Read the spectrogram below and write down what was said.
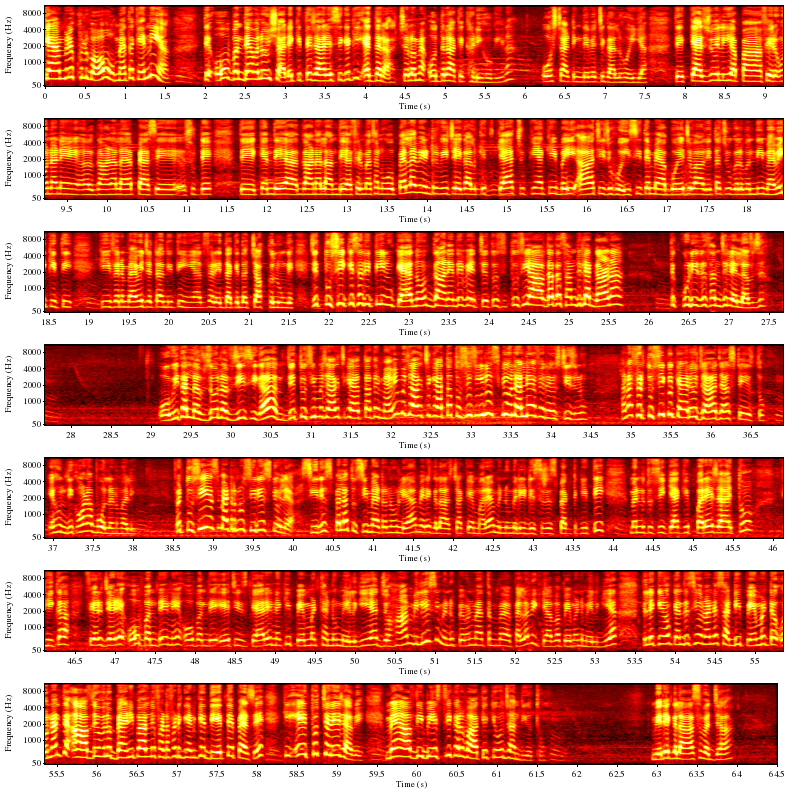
ਕੈਮਰੇ ਖੁਲਵਾਓ ਮੈਂ ਤਾਂ ਕਹਿੰਨੀ ਆ ਤੇ ਉਹ ਬੰਦਿਆਂ ਵੱਲੋਂ ਇਸ਼ਾਰੇ ਕੀਤੇ ਜਾ ਰਹੇ ਸੀਗੇ ਕਿ ਇੱਧਰ ਆ ਚਲੋ ਮੈਂ ਉੱਧਰ ਆ ਕੇ ਖੜੀ ਹੋ ਗਈ ਨਾ। ਉਹ ਸਟਾਰਟਿੰਗ ਦੇ ਵਿੱਚ ਗੱਲ ਹੋਈ ਆ। ਤੇ ਕੈਜੂਅਲੀ ਆਪਾਂ ਫਿਰ ਉਹਨਾਂ ਨੇ ਅ, ਗਾਣਾ ਲਾਇਆ ਪੈਸੇ ਸੁੱਟੇ। ਤੇ ਕਹਿੰਦੇ ਆ ਗਾਣਾ ਲਾਉਂਦੇ ਆ। ਫਿਰ ਮੈਂ ਤੁਹਾਨੂੰ ਉਹ ਪਹਿਲਾਂ ਵੀ ਇੰਟਰਵਿਊ 'ਚ ਇਹ ਗੱਲ ਕਿ ਕਹਿ ਚੁੱਕੀ ਆ ਕਿ ਬਈ ਆਹ ਚੀਜ਼ ਹੋਈ ਸੀ ਤੇ ਮੈਂ ਅੱਗੋਂ ਇਹ ਜਵਾਬ ਦਿੱਤਾ ਚੁਗਲਬੰਦੀ ਮੈਂ ਵੀ ਕੀਤੀ ਕਿ ਫਿਰ ਮੈਂ ਵੀ ਜੱਟਾਂ ਦੀ ਧੀ ਆ ਫਿਰ ਇਦਾਂ ਕਿਦਾਂ ਚੱਕ ਲੂੰਗੇ। ਜੇ ਤੁਸੀਂ ਕਿਸੇ ਦੀ ਧੀ ਨੂੰ ਕਹਿ ਦੋ ਗਾਣੇ ਦੇ ਵਿੱਚ ਤੁਸੀਂ ਤੁਸੀਂ ਆਪਦਾ ਤਾਂ ਸਮਝ ਲਿਆ ਗਾਣਾ। ਤੇ ਕੁੜੀ ਦੇ ਸਮਝ ਲਿਆ ਲਫ਼ਜ਼। ਉਹ ਵੀ ਤਾਂ ਲਫ਼ਜ਼ੋ ਲਫ਼ਜ਼ੀ ਸੀਗਾ। ਜੇ ਤੁਸੀਂ ਮਜ਼ਾਕ 'ਚ ਕਹਿਤਾ ਤੇ ਮੈਂ ਵੀ ਮਜ਼ਾਕ 'ਚ ਕਹਿਤਾ ਤੁਸੀਂ ਸੀਰੀਅਸ ਕਿਉਂ ਲੈ ਲਿਆ ਫਿਰ ਉਸ ਚੀਜ਼ ਨੂੰ? ਹਨਾ, ਫਿਰ ਤੁਸੀਂ ਕਿਉਂ ਕਹਿ ਰਹੇ ਹੋ, ਜਾ ਜਾ ਸਟੇਜ ਤੋਂ। ਇਹ ਹੁੰਦੀ ਕੌਣ ਆ ਬੋਲਣ ਵਾਲੀ? ਫਿਰ ਤੁਸੀਂ ਇਸ ਮੈਟਰ ਨੂੰ ਸੀਰੀਅਸ ਕਿਉਂ ਲਿਆ? ਸੀਰੀਅਸ ਪਹਿਲਾਂ ਤੁਸੀਂ ਮੈਟਰ ਨੂੰ ਲਿਆ, ਮੇਰੇ ਗਲਾਸ ਚੱਕ ਕੇ ਮਾਰਿਆ, ਮੈਨੂੰ ਮੇਰੀ ਡਿਸਰਿਸਪੈਕਟ ਕੀਤੀ, ਮੈਨੂੰ ਤੁਸੀਂ ਕਿਹਾ ਕਿ ਪਰੇ ਜਾ ਇੱਥੋਂ, ਠੀਕ ਆ? ਫਿਰ ਜਿਹੜੇ ਉਹ ਬੰਦੇ ਨੇ, ਉਹ ਬੰਦੇ ਇਹ ਚੀਜ਼ ਕਹਿ ਰਹੇ ਨੇ ਕਿ ਪੇਮੈਂਟ ਤੁਹਾਨੂੰ ਮਿਲ ਗਈ ਹੈ ਜੋ ਹਾਂ ਮਿਲੀ ਸੀ ਮੈਨੂੰ ਪੇਮੈਂਟ ਮੈਂ ਤਾਂ ਮੈਂ ਪਹਿਲਾਂ ਵੀ ਕਿਹਾ ਵਾ ਪੇਮੈਂਟ ਮਿਲ ਗਈ ਆ, ਤੇ ਲੇਕਿਨ ਉਹ ਕਹਿੰਦੇ ਸੀ ਉਹਨਾਂ ਨੇ ਸਾਡੀ ਪੇਮੈਂਟ ਉਹਨਾਂ ਨੇ ਤੇ ਆਪਦੇ ਵੱਲੋਂ ਬੈਣੀਪਾਲ ਨੇ ਫਟਾਫਟ ਗਿਣ ਕੇ ਦੇਤੇ ਪੈਸੇ ਕਿ ਇਹ ਇੱਥੋਂ ਚਲੇ ਜਾਵੇ। ਮੈਂ ਆਪਦੀ ਬੇਇੱਜ਼ਤੀ ਕਰਵਾ ਕੇ ਕਿਉਂ ਜਾਂਦੀ ਉੱਥੋਂ? ਮੇਰੇ ਗਲਾਸ ਵੱਜਾ।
